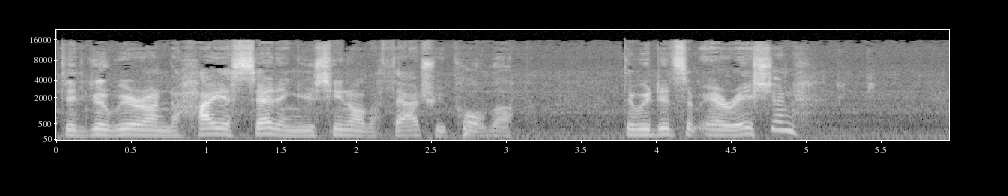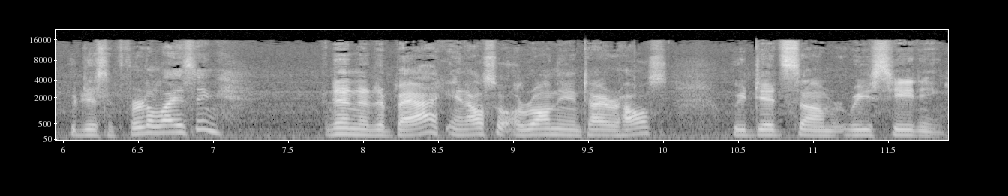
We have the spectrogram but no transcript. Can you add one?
did good. We were on the highest setting. You've seen all the thatch we pulled up. Then we did some aeration. We did some fertilizing. And then at the back and also around the entire house, we did some reseeding.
